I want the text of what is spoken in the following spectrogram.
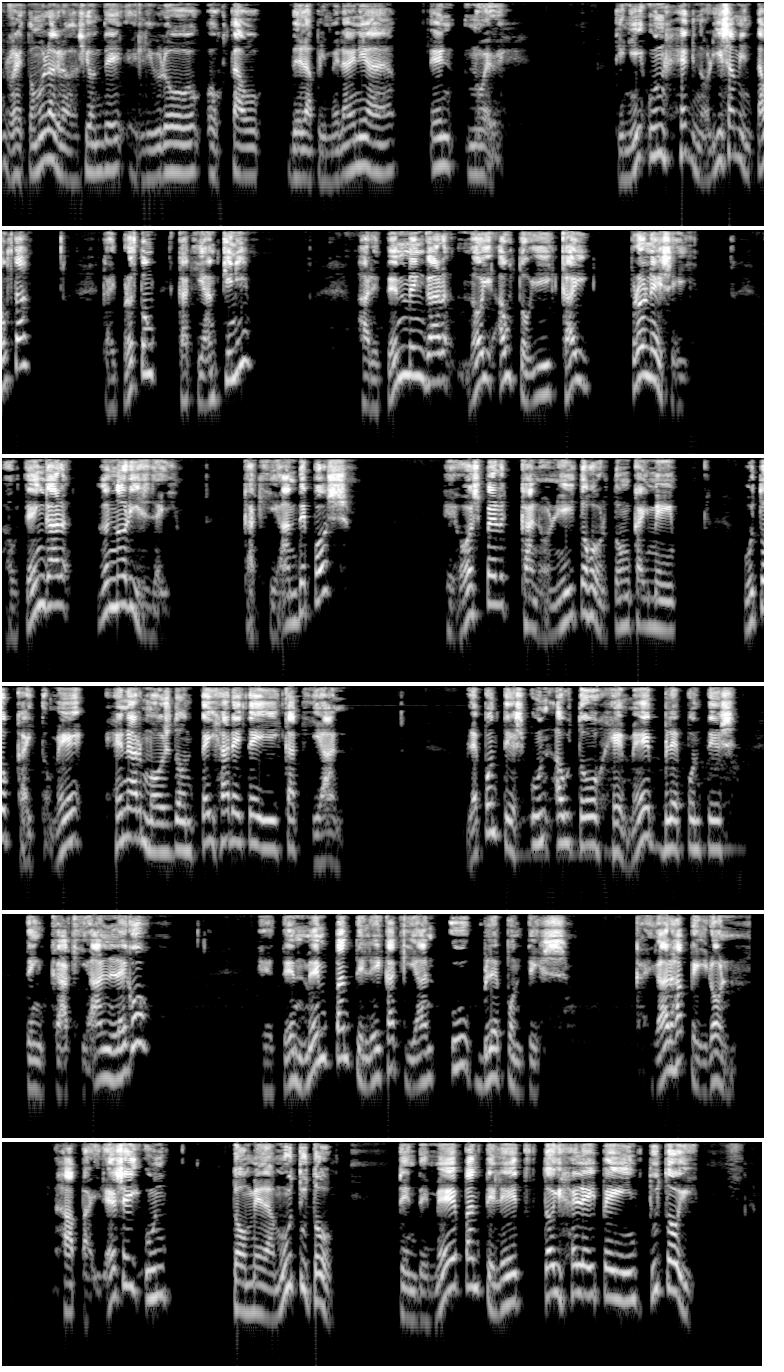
retomo la grabación del libro octavo de la primera eneada en nueve. Tini un hegnolisa mentauta, kai proton kakiantini, hareten mengar noi autoi kai pronesei, autengar gnorisdei, kakian de pos, hosper canonito horton caime, uto kaitome Genarmos don teijaretei kakian. Blepontes un auto geme blepontes kakian lego. Heten men pantele kakian u blepontes. Caigar japeiron. Japairesei un tomedamututo. Tendeme pantelet toi pein tutoi.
